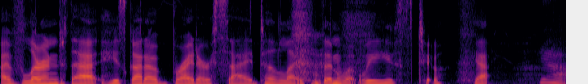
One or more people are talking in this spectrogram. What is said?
I've learned that he's got a brighter side to life than what we used to. Yeah. Yeah.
